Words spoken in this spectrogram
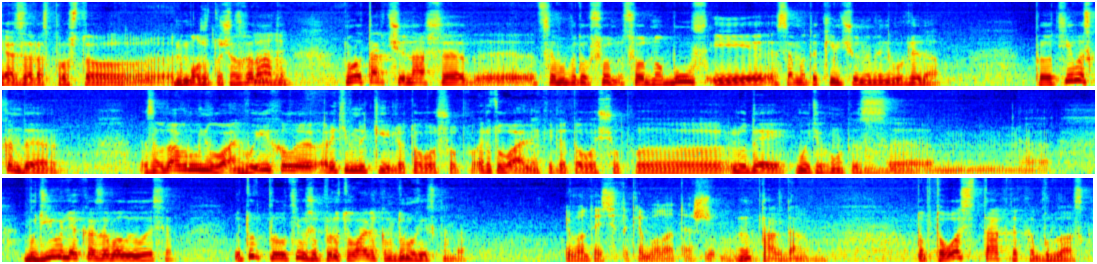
Я зараз просто не можу точно згадати. Ну так чи інакше, е, цей випадок все- одно був, і саме таким чином він виглядав. Прилетів Іскандер, завдав руйнувань, виїхали рятівники для того, щоб рятувальники для того, щоб е, людей витягнути з е, м, е, будівлі, яка завалилася. І тут прилетів вже рятувальником другий Іскандер. І в Одесі таке було теж. Ну так, так. Тобто, ось тактика, будь ласка.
